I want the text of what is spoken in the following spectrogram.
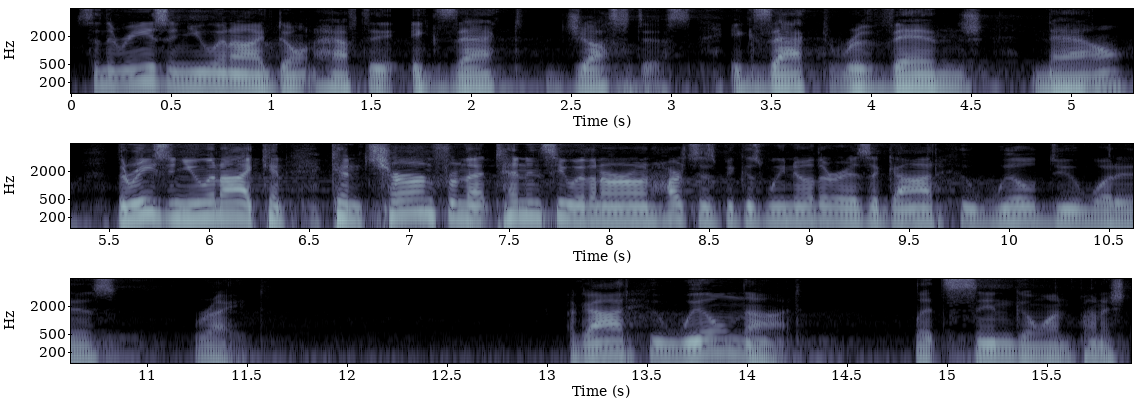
So, the reason you and I don't have to exact justice, exact revenge now, the reason you and I can, can turn from that tendency within our own hearts is because we know there is a God who will do what is right. A God who will not let sin go unpunished.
